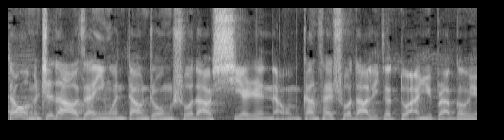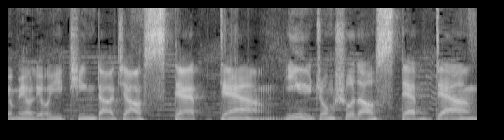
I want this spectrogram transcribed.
当我们知道在英文当中说到卸任呢，我们刚才说到了一个短语，不知道各位有没有留意听到叫 step down。英语中说到 step down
